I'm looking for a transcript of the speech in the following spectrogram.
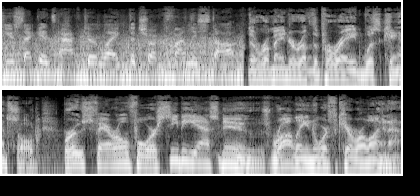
few seconds after like the truck finally stopped. The remainder of the parade was canceled. Bruce Farrell for CBS News, Raleigh, North Carolina.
